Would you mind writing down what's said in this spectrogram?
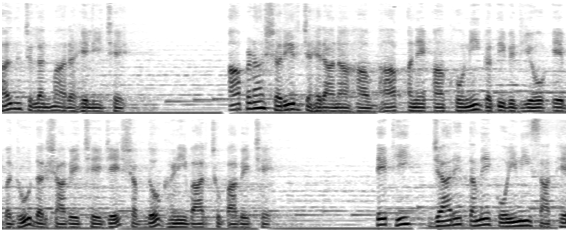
હલનચલનમાં રહેલી છે. આપણા શરીર ચહેરાના હાવભાવ અને આંખોની ગતિવિધિઓ એ બધું દર્શાવે છે જે શબ્દો ઘણીવાર છુપાવે છે. તેથી જ્યારે તમે કોઈની સાથે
